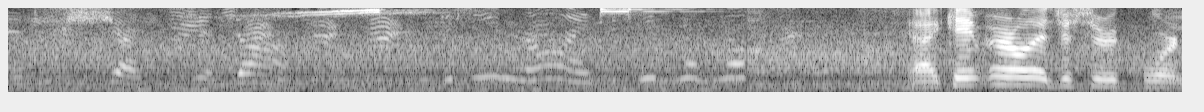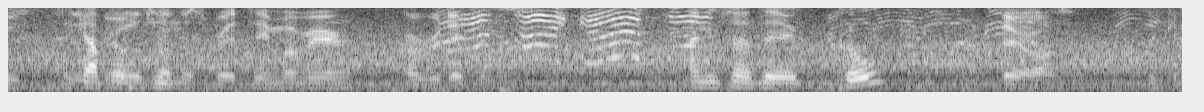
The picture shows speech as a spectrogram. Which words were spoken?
Вот их счастье, да. Такие nice, такие бла-бла. Yeah, I came early just to record a The couple of girls on teams. the spread team over here are ridiculous. I mean, so they're cool. They're awesome. Okay.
